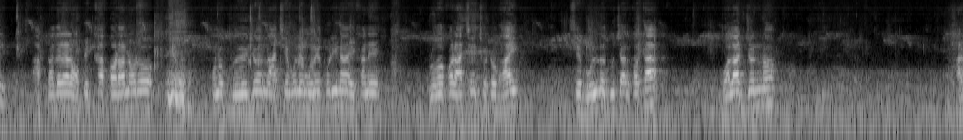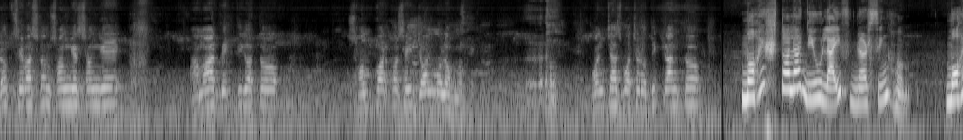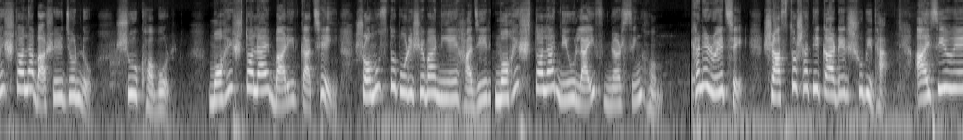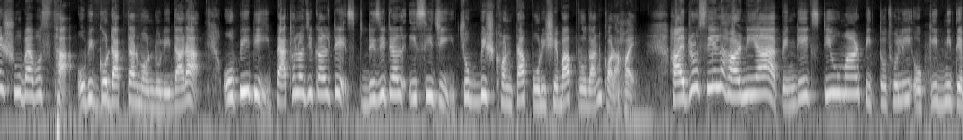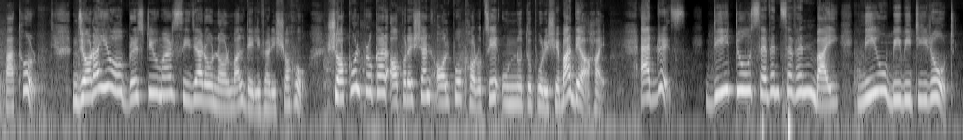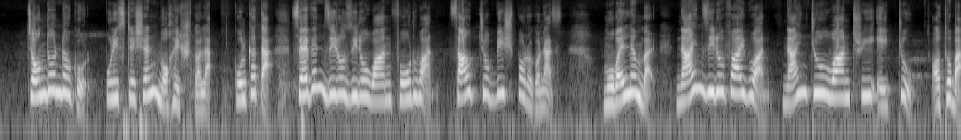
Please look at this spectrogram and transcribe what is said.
আপনাদের আর অপেক্ষা করানোরও কোনো প্রয়োজন আছে বলে মনে করি না। এখানে প্রভাকর আছে, ছোট ভাই। সে বলল দু চার কথা বলার জন্য। ভারত সেবাশ্রম সংঘের সঙ্গে আমার ব্যক্তিগত সম্পর্ক সেই জন্মলগ্ন থেকে। পঞ্চাশ বছর অতিক্রান্ত। Maheshtala new life nursing home. মহেশতলাবাসীর জন্য সুখবর। মহেশতলায় বাড়ির কাছেই সমস্ত পরিষেবা নিয়ে হাজির Maheshtala new life nursing home. এখানে রয়েছে স্বাস্থ্যসাথী কার্ডের সুবিধা, আইসিইউ এর সুব্যবস্থা, অভিজ্ঞ ডাক্তার মণ্ডলী দ্বারা, OPD, pathological test, digital ECG, চব্বিশ ঘণ্টা পরিষেবা প্রদান করা হয়। হাইড্রোসিল, হার্নিয়া, অ্যাপেন্ডিক্স, টিউমার, পিত্তথলি ও কিডনিতে পাথর। জরায়ু ও ব্রেস্ট টিউমার, সিজার ও নর্মাল ডেলিভারি সহ সকল প্রকার অপারেশন অল্প খরচে উন্নত পরিষেবা দেওয়া হয়। Address D two seven seven by new BBT road Chandannagar, police station, Maheshtala, Kolkata seven zero zero one four one south চব্বিশ Parganas mobile number nine zero five one nine two one three eight two অথবা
